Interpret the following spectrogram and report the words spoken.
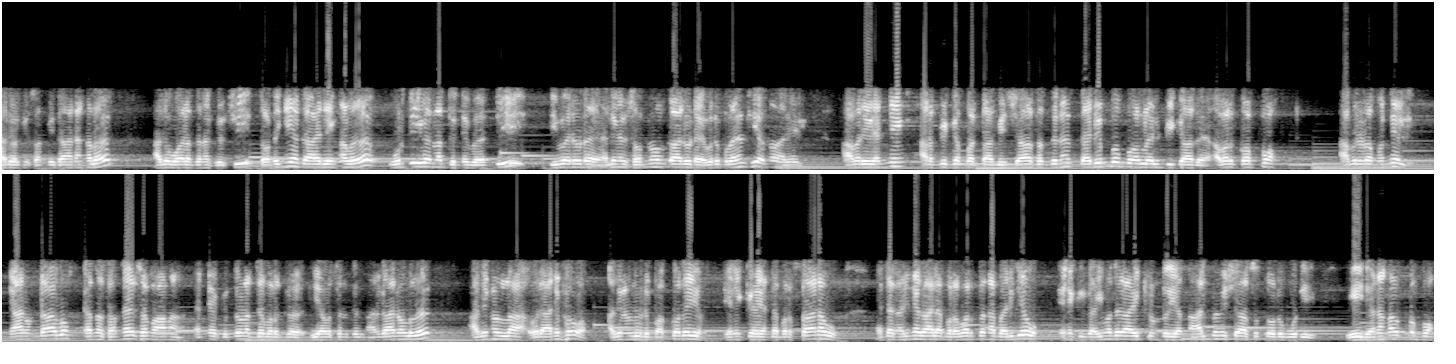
ആരോഗ്യ സംവിധാനങ്ങൾ അതുപോലെ തന്നെ കൃഷി തുടങ്ങിയ കാര്യങ്ങൾ പൂർത്തീകരണത്തിന് വേണ്ടി ഇവരുടെ അല്ലെങ്കിൽ സ്വർണക്കാരുടെ ഒരു പ്രതിനിധി എന്ന നിലയിൽ അവരിൽ എന്നെയും അർപ്പിക്കപ്പെട്ട വിശ്വാസത്തിന് തരുമ്പും പോറലേൽപ്പിക്കാതെ അവർക്കൊപ്പം അവരുടെ മുന്നിൽ ഞാൻ ഉണ്ടാകും എന്ന സന്ദേശമാണ് എന്നെ പിന്തുണച്ചവർക്ക് ഈ അവസരത്തിൽ നൽകാനുള്ളത്. അതിനുള്ള ഒരു അനുഭവം അതിനുള്ള ഒരു പക്വതയും എനിക്ക് എന്റെ പ്രസ്ഥാനവും എന്റെ കഴിഞ്ഞകാല പ്രവർത്തന പരിചയവും എനിക്ക് കൈമുതലായിട്ടുണ്ട് എന്ന ആത്മവിശ്വാസത്തോടു കൂടി ഈ ജനങ്ങൾക്കൊപ്പം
